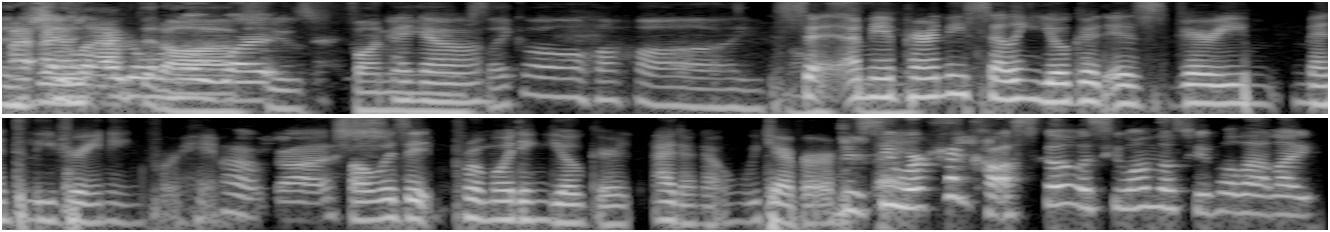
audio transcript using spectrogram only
And I- she I- I laughed don't it off. what- She was funny. I know. It was like, oh, haha. you Se- I mean, apparently selling yogurt is very mentally draining for him. Oh gosh. Or was it promoting yogurt? I don't know, whichever. Does he work at Costco? Is he one of those people that like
